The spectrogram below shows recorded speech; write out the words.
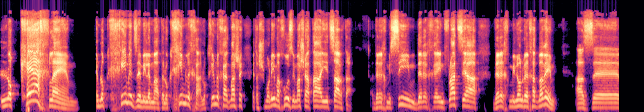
לוקח להם. הם לוקחים את זה מלמטה, לוקחים לך, לוקחים לך את, ש... את ה-80 אחוז ממה שאתה ייצרת. דרך מיסים, דרך אינפלציה, דרך מיליון ואחד דברים. אז, אה,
